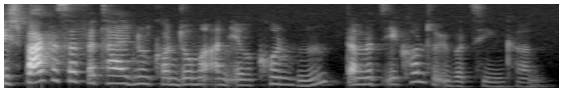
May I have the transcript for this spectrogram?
Die Sparkasse verteilt nun Kondome an ihre Kunden, damit sie ihr Konto überziehen können.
